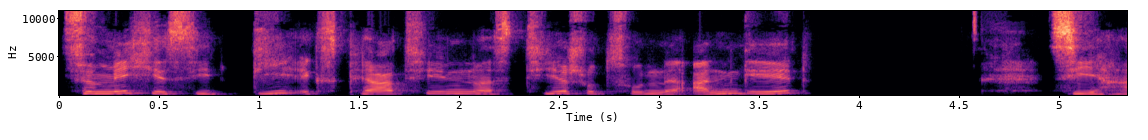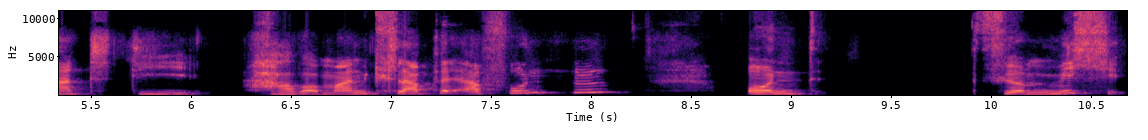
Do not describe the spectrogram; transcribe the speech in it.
Für mich ist sie die Expertin, was Tierschutzhunde angeht. Sie hat die Habermann-Klappe erfunden und für mich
